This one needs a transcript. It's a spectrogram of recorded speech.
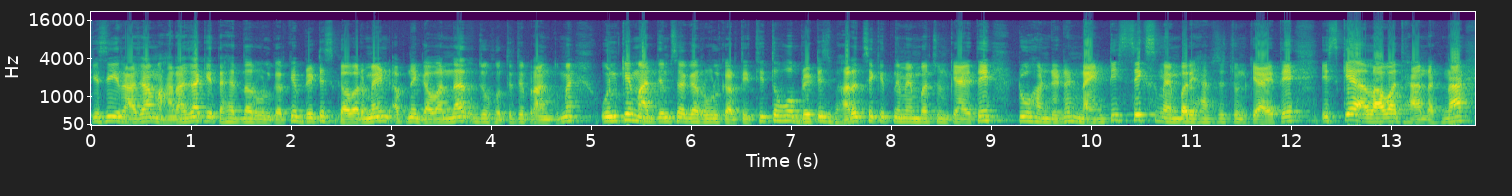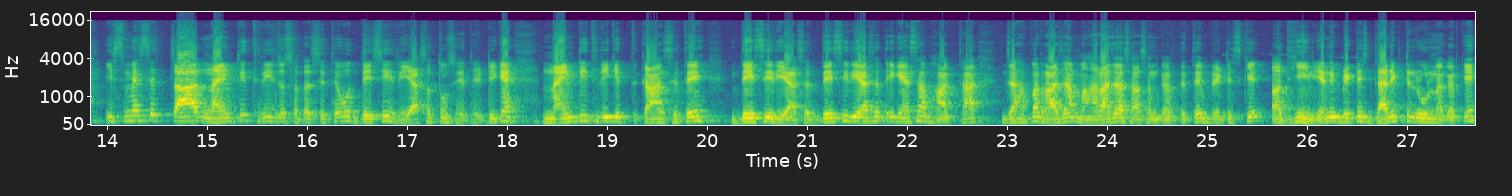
किसी राजा महाराजा के तहत न रूल करके ब्रिटिश गवर्नमेंट अपने गवर्नर जो होते थे प्रांत में उनके माध्यम से अगर रूल करती थी तो वो ब्रिटिश भारत से कितने मेंबर चुन के आए थे? टू मेंबर मेंबर यहाँ से चुन के आए थे। इसके अलावा ध्यान रखना, इसमें से चार 93 जो सदस्य थे, वो देसी रियासतों से थे, ठीक है? 93 के कहाँ से थे? देसी रियासत। देसी रियासत एक ऐसा भाग था, जहाँ पर राजा महाराजा शासन करते थे, ब्रिटिश के अधीन, यानी ब्रिटिश डायरेक्ट रूल ना करके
